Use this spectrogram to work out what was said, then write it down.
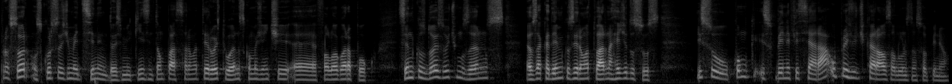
Professor, os cursos de medicina em 2015, então, passaram a ter oito anos, como a gente é, falou agora há pouco, sendo que os dois últimos anos é, os acadêmicos irão atuar na rede do SUS. Isso, como isso beneficiará ou prejudicará os alunos, na sua opinião?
